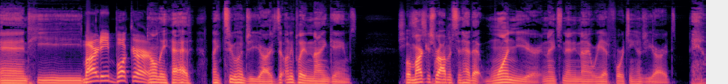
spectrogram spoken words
and he Marty Booker. only had like 200 yards. They only played in nine games. But Marcus Robinson had that one year in 1999 where he had 1,400 yards. Damn.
